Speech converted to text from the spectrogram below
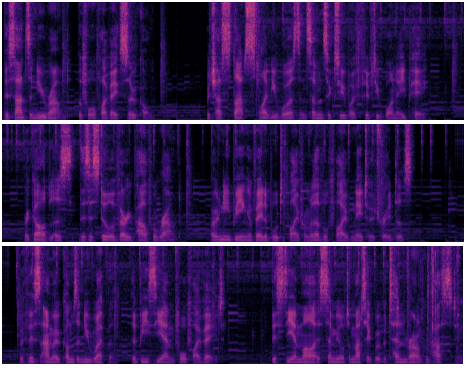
This adds a new round, the 458 SOCOM, which has stats slightly worse than 762 by 51 AP. Regardless, this is still a very powerful round, only being available to buy from level 5 NATO traders. With this ammo comes a new weapon, the BCM 458. This DMR is semi-automatic with a 10 round capacity.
